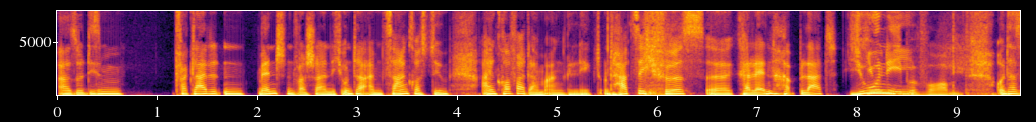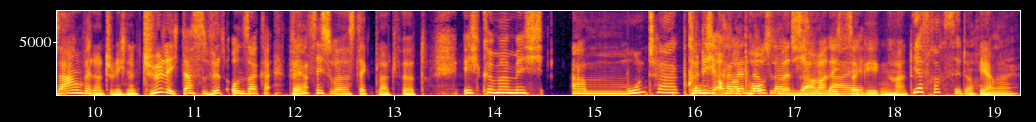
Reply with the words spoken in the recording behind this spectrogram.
also diesem verkleideten Menschen wahrscheinlich unter einem Zahnkostüm, einen Kofferdamm angelegt und hat sich fürs äh, Kalenderblatt Juni, Juni. beworben. Und da sagen wir natürlich, natürlich, das wird unser, wenn es nicht sogar das Deckblatt wird. Ich kümmere mich am Montag. Könnte um ich auch mal posten, wenn Sarah Juli. nichts dagegen hat. Ja, frag sie doch Ja. mal.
